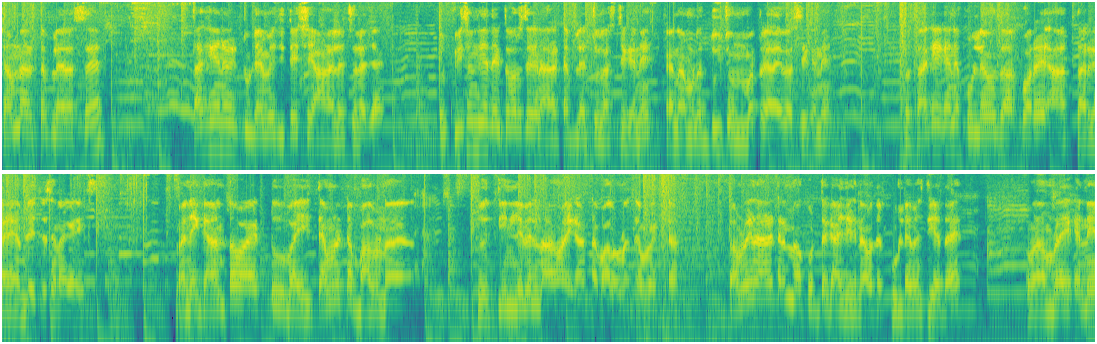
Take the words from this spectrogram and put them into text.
সামনে আরেকটা প্লেয়ার আছে। তাকে এখানে একটু ড্যামেজ দিতে সে আড়ালে চলে যায়। তো পিছন দিয়ে দেখতে পাচ্ছি এখানে আরেকটা প্লেয়ার চলে আসছে এখানে, কারণ আমরা দুইজন মাত্র অ্যালাইভ আছে এখানে। তো তাকে এখানে ফুল ড্যামেজ দেওয়ার পরে আর তার গায়ে এমলে যেতেছে না গাইস মানে গানটাও একটু ভাই তেমন একটা ভালো না। যদি তিন লেভেল না হয়, গানটা ভালো না তেমন একটা। তো আমরা এখানে আরেকটা নক করতে গাই যেখানে আমাদের ফুল ড্যামেজ দিয়ে দেয়। এবার আমরা এখানে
